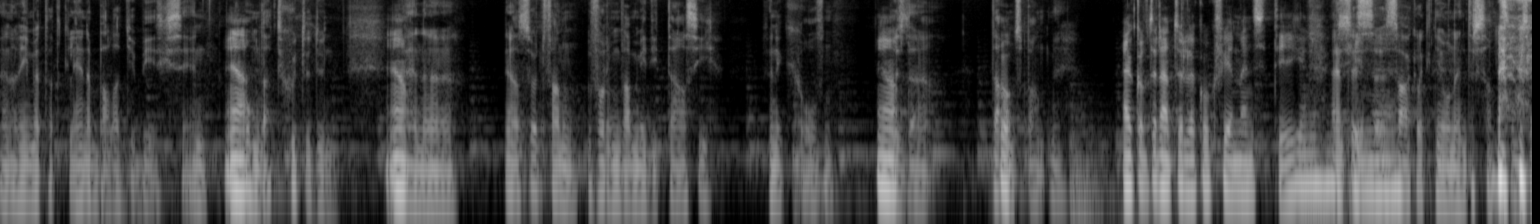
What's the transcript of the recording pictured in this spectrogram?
en alleen met dat kleine balletje bezig zijn Ja. om dat goed te doen. Ja. En eh, ja, een soort van vorm van meditatie vind ik golven. Ja. Dus dat, dat ontspant mij. En je komt er natuurlijk ook veel mensen tegen. En het is eh, zakelijk niet oninteressant soms.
